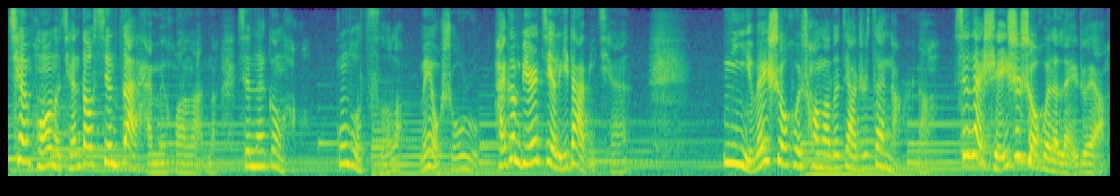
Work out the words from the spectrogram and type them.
欠朋友的钱到现在还没还完呢。现在更好，工作辞了，没有收入，还跟别人借了一大笔钱。你为社会创造的价值在哪儿呢？现在谁是社会的累赘啊？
